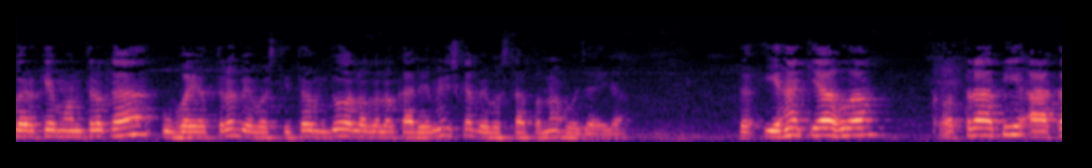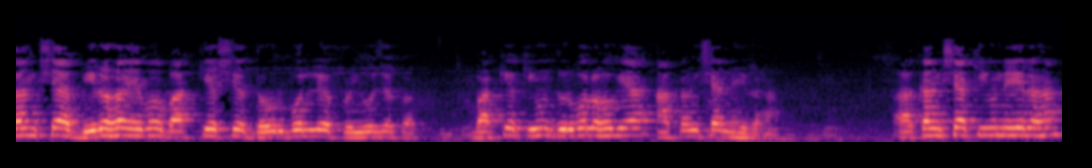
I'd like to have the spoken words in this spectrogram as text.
करके मंत्र का उभयत्र व्यवस्थितम, दो अलग अलग कार्य में इसका व्यवस्थापन हो जाएगा। तो यहाँ क्या हुआ? अत्रापि आकांक्षा विरह एवं वाक्य से दौर्बल्य प्रयोजक। वाक्य क्यों दुर्बल हो गया? आकांक्षा नहीं रहा। आकांक्षा क्यों नहीं रहा?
